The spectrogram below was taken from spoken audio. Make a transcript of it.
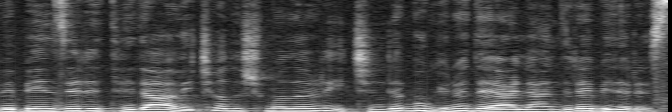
ve benzeri tedavi çalışmaları için de bugünü değerlendirebiliriz.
